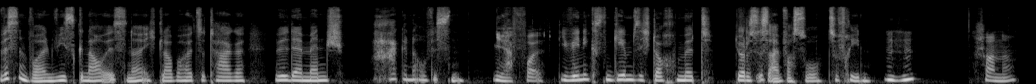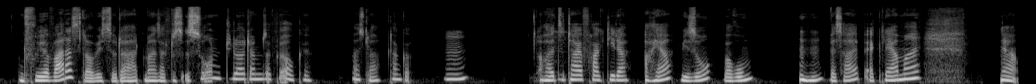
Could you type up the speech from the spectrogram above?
wissen wollen, wie es genau ist. Ne? Ich glaube, heutzutage will der Mensch haargenau wissen. Ja, voll. Die wenigsten geben sich doch mit, ja, das ist einfach so, zufrieden. Schon, ne? Und früher war das, glaube ich, so. Da hat man gesagt, das ist so und die Leute haben gesagt, ja, okay, alles klar, danke. Mhm. Heutzutage fragt jeder, ach ja, wieso, warum, mhm, weshalb, erklär mal. Ja,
